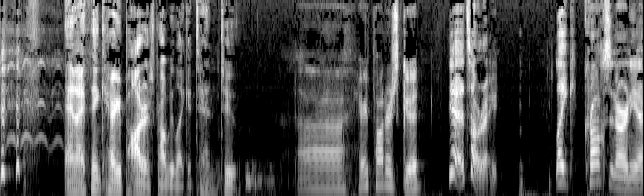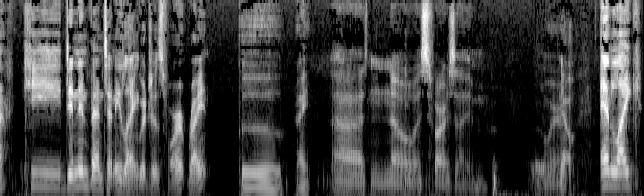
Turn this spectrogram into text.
and I think Harry Potter is probably like a 10 too. Uh, Harry Potter's good. yeah, it's all right. Like Chronicles of Narnia, he didn't invent any languages for it, right? Boo, right? Uh, no, as far as I'm aware. No. And like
